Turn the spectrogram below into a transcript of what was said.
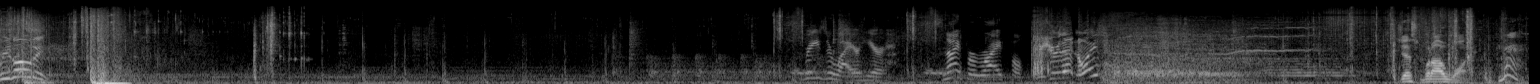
Reloading. Razor wire here. Sniper rifle. You hear that noise? Just what I wanted. Hmm.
